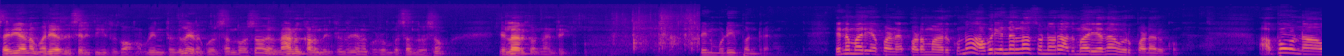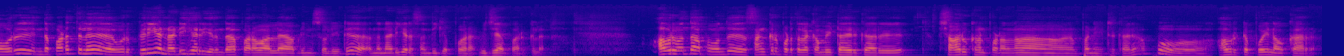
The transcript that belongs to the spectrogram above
சரியான மரியாதை செலுத்திக்கிட்டு இருக்கோம் அப்படின்றதுல எனக்கு ஒரு சந்தோஷம். அதில் நானும் கலந்துக்கிட்டது எனக்கு ரொம்ப சந்தோஷம். எல்லாருக்கும் நன்றி. அப்படின்னு முடிவு பண்ணுறேன் என்ன மாதிரியா பட படமாக இருக்குன்னா அவர் என்னெல்லாம் சொன்னாரோ அது மாதிரியே தான் ஒரு படம் இருக்கும். அப்போது நான் ஒரு இந்த படத்தில் ஒரு பெரிய நடிகர் இருந்தால் பரவாயில்ல அப்படின்னு சொல்லிட்டு அந்த நடிகரை சந்திக்க போகிறேன் விஜயா பார்க்கில் அவர் வந்து அப்போ வந்து சங்கர் படத்தில் கம்மிட் ஆகிருக்காரு ஷாருக் கான் படம்லாம் பண்ணிகிட்ருக்காரு அப்போது அவர்கிட்ட போய் நான் உட்காருறேன்.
